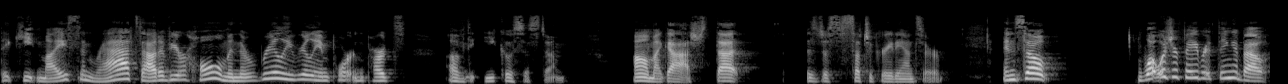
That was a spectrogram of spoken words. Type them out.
they keep mice and rats out of your home, and they're really, really important parts of the ecosystem. Oh my gosh, that is just such a great answer. And so, what was your favorite thing about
